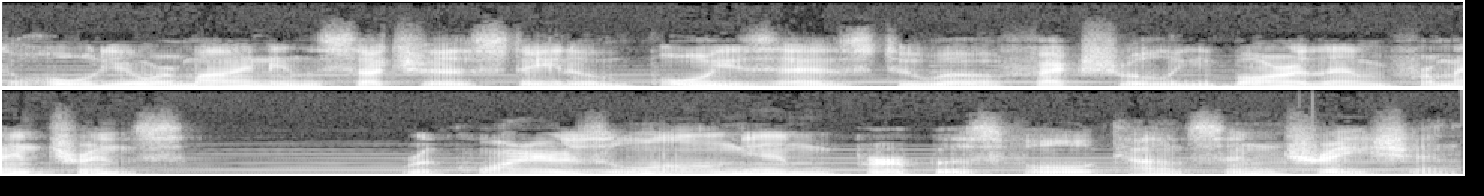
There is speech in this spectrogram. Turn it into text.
to hold your mind in such a state of poise as to effectually bar them from entrance, requires long and purposeful concentration.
